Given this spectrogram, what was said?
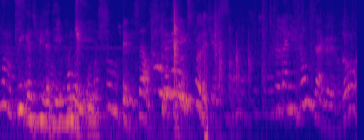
Plaats. Kijk eens wie dat die mooi is. Zelfs. Oh, nee, spulletjes. We zijn niet dom zeggen hoor.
